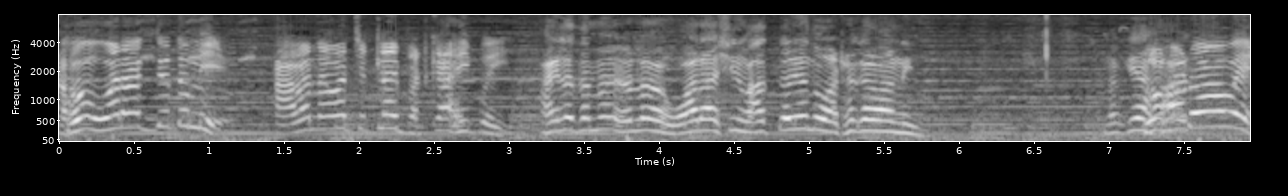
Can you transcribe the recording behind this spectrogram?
હવે ઓવર રાખજો તમે. આવા નવા કેટલાય ભટકા હી પઈ. એટલે તમે એટલે વારાશી વાત કરીએ તો વાઠા કરવાની. લોહાડો આવે.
